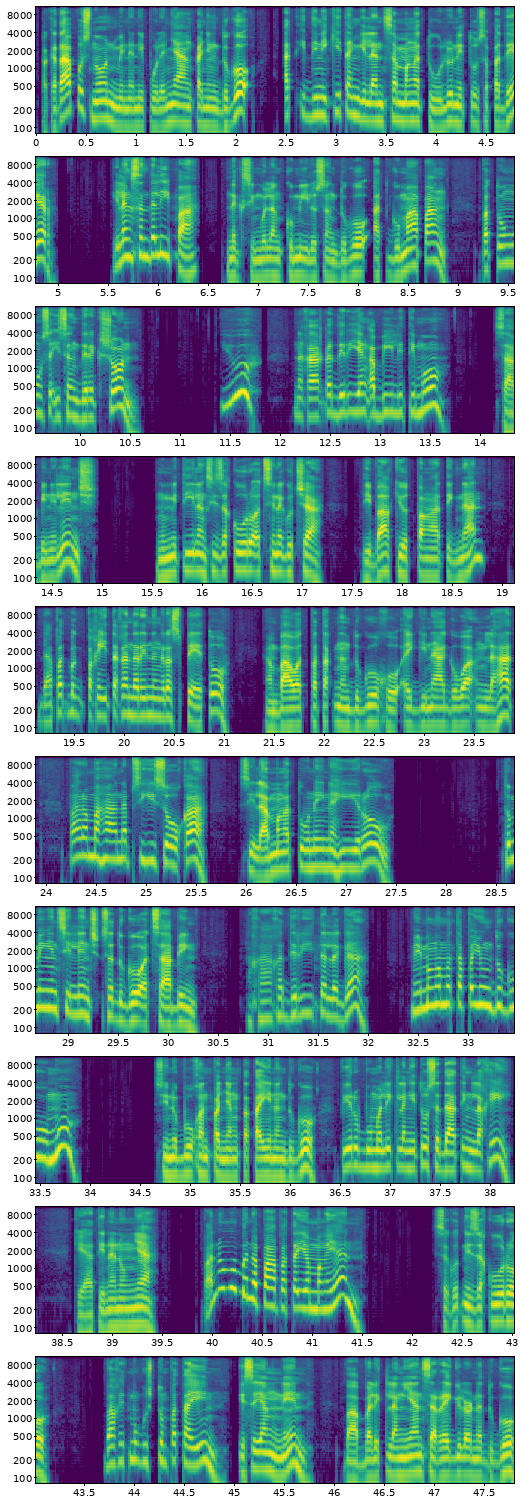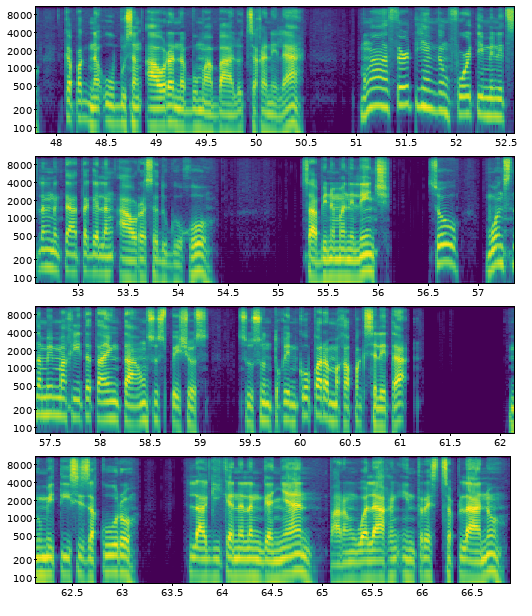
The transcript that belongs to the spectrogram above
Pagkatapos noon, minanipulan niya ang kanyang dugo at idinikit ang ilan sa mga tulo nito sa pader. Ilang sandali pa, nagsimulang kumilos ang dugo at gumapang patungo sa isang direksyon. Yuh, nakakadiri ang ability mo, sabi ni Lynch. Ngumiti lang si Zakuro at sinagot siya, Di ba cute pa nga tignan? Dapat magpakita ka na rin ng respeto. Ang bawat patak ng dugo ko ay ginagawa ang lahat para mahanap si Hisoka. Sila mga tunay na hero. Tumingin si Lynch sa dugo at sabing, Nakakadiri talaga. May mga mata pa yung dugo mo. Sinubukan pa niyang tatayin ang dugo pero bumalik lang ito sa dating laki. Kaya tinanong niya, Paano mo ba napapatay ang mga yan? Sagot ni Zakuro, Bakit mo gustong patayin? Isa yang nin. Babalik lang yan sa regular na dugo kapag naubos ang aura na bumabalot sa kanila. Mga 30 hanggang 40 minutes lang nagtatagal ang aura sa dugo ko. Sabi naman ni Lynch, So, once na may makita tayong taong suspicious, susuntukin ko para makapagsalita. Ngumiti si Zakuro. Lagi ka na lang ganyan, parang wala kang interest sa plano.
